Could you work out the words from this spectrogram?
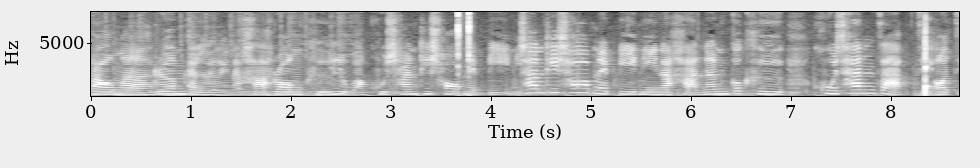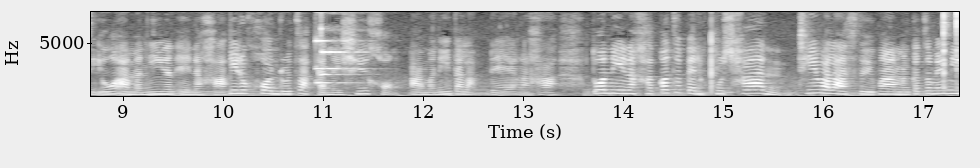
เรามาเริ่มกันเลยนะคะ รองพื้นหรือว่าคูชั่นที่ชอบในปีนี้คูชั่นที่ชอบในปีนี้นะคะ นั่นก็คือคูชั่นจาก Giorgio Armani นั่นเองนะคะ ที่ทุกคนรู้จักกันในชื่อของ Armani ตลับแดงนะคะ ตัวนี้นะคะก็จะเป็นคูชั่นที่เวลาซื้อมามันก็จะไม่มี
